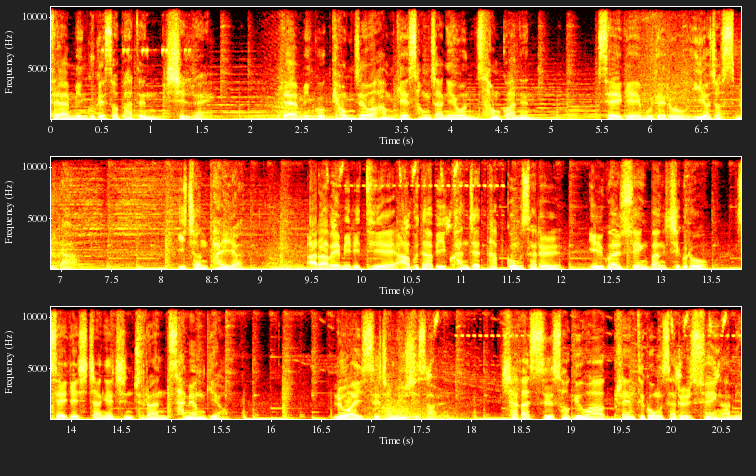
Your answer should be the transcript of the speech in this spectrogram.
대한민국에서 받은 신뢰, 대한민국 경제와 함께 성장해온 성과는 세계의 무대로 이어졌습니다. 2008년 아랍에미리트의 아부다비 관제탑 공사를 일괄 수행 방식으로 세계 시장에 진출한 사명기업 루아이스 정유시설, 샤가스 석유화학 플랜트 공사를 수행하며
